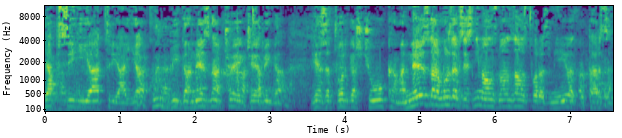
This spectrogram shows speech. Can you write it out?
Ja psihijatrija, ja kubi ga, ne zna čovjek džebi ga, ja zatvor ga šćukama, ne zna, možda bi se s njima on znao, sporazumijivati kod Tarzan.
